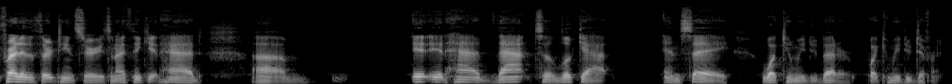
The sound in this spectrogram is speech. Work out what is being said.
Friday the Thirteenth series, and I think it had um, it it had that to look at and say, what can we do better? What can we do different?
